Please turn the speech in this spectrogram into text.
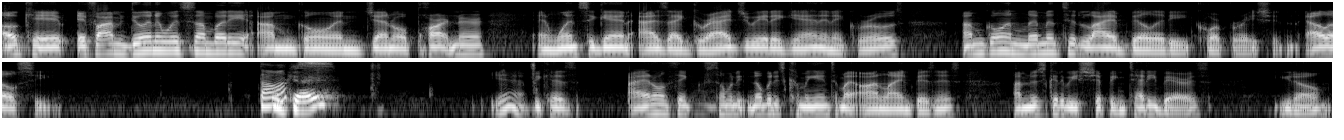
okay, if I'm doing it with somebody, I'm going general partner. And once again, as I graduate again and it grows, I'm going limited liability corporation, LLC. Thoughts? Okay. Yeah, because I don't think somebody nobody's coming into my online business. I'm just going to be shipping teddy bears, you know,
